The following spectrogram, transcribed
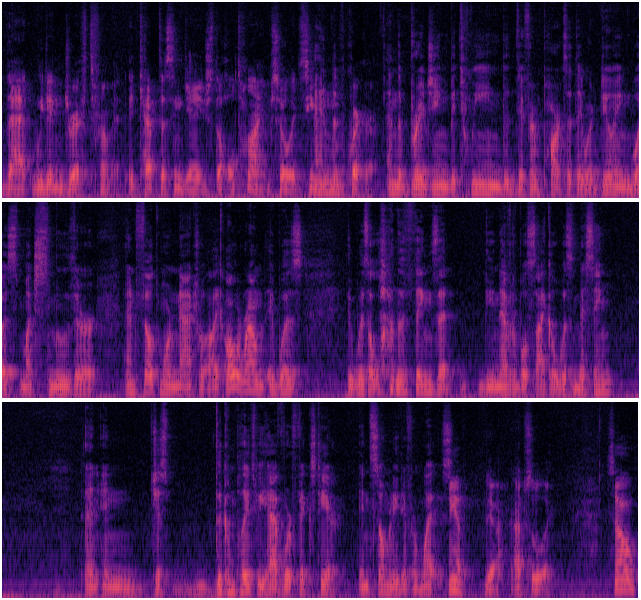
that we didn't drift from it. It kept us engaged the whole time, so it seemed And to the- move quicker. And the bridging between the different parts that they were doing was much smoother and felt more natural. Like all around, it was it was a lot of the things that the inevitable cycle was missing, and and just the complaints we have were fixed here in so many different ways. Yeah. Yeah, absolutely. So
